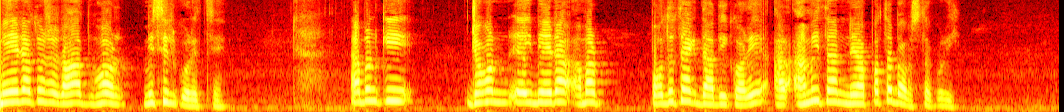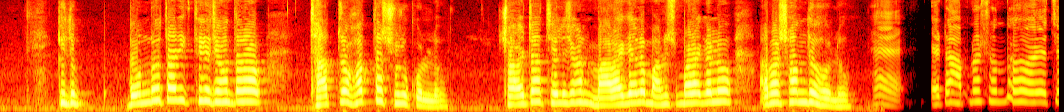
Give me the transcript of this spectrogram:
মেয়েরা তো রাতভর মিছিল করেছে। এমনকি যখন এই মেয়েরা আমার পদত্যাগ দাবি করে, আর আমি তার নিরাপত্তার ব্যবস্থা করি। কিন্তু পনেরো তারিখ থেকে যখন তারা ছাত্র হত্যা শুরু করল। ছয়টা ছেলে যখন মারা গেল মানুষ মারা গেল আমার সন্দেহ হলো। হ্যাঁ এটা আপনার সন্দেহ হয়েছে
